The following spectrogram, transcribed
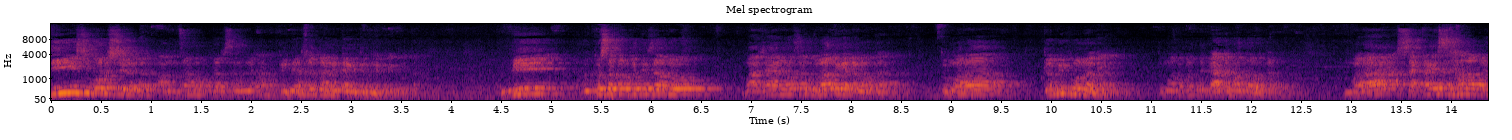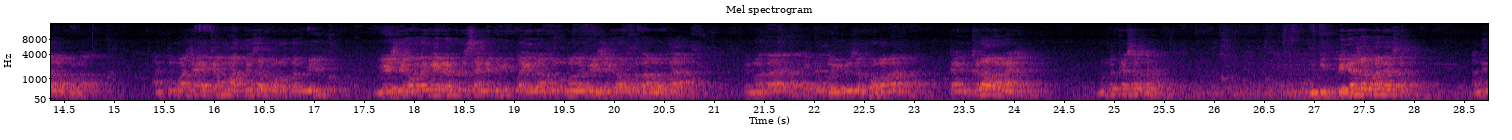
तीस वर्ष आमचा मतदारसंघ हा पिण्याचं पाणी टँकरने पित होता. मी उपसभापती झालो माझ्या अंगाचा गुलाब गेला नव्हता. तुम्हाला कमी फोन आले. तुम्हाला फक्त गाठ माता होता. मला सकाळी सहाला पहिला फोन आला. आणि तो माझ्या एका मातेचा फोन होता. मी वेजेगावला गेल्यानंतर सांगितलं की पहिला फोन मला वेजेगावचा आला होता. ते मला एका बहिणीचा फोन आला. टँकर आला नाही. म्हणलं कशाचा? म्हणजे पिण्याचा पाण्याचा. आणि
